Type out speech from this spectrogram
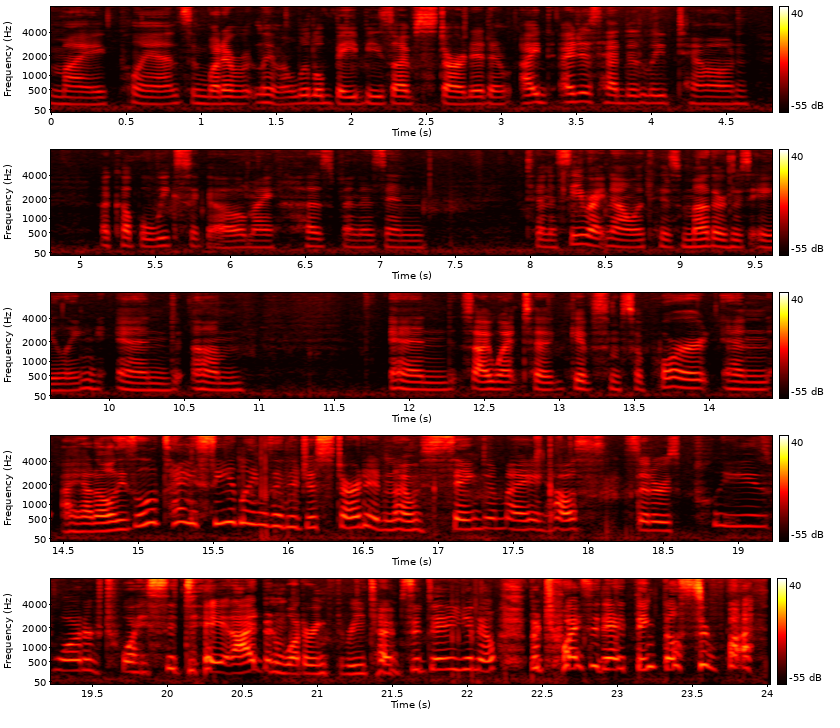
my plants and whatever you know little babies I've started and I I just had to leave town a couple weeks ago. My husband is in Tennessee right now with his mother who's ailing and um, and so I went to give some support, and I had all these little tiny seedlings that had just started, and I was saying to my house sitters, "Please water twice a day." And I'd been watering three times a day, you know, but twice a day I think they'll survive.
